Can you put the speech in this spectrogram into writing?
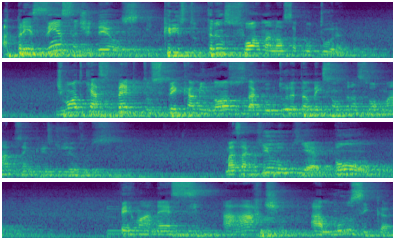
A presença de Deus e Cristo transforma a nossa cultura. De modo que aspectos pecaminosos da cultura também são transformados em Cristo Jesus. Mas aquilo que é bom permanece. A arte, a música,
